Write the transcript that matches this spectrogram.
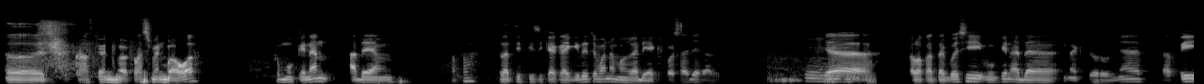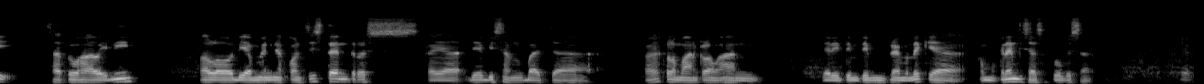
eh klasmen klasmen bawah kemungkinan ada yang apa latih fisiknya kayak gitu cuman emang nggak diekspos aja kali. Hmm. Ya, kalau kata gue sih mungkin ada naik turunnya, tapi satu hal ini kalau dia mainnya konsisten terus kayak dia bisa ngebaca kelemahan-kelemahan dari tim-tim Premier League ya kemungkinan bisa 10 besar. Dan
